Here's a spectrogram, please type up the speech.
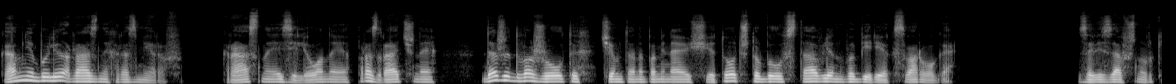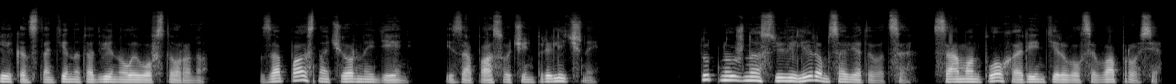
Камни были разных размеров. Красные, зеленые, прозрачные, даже два желтых, чем-то напоминающие тот, что был вставлен в оберег сварога. Завязав шнурки, Константин отодвинул его в сторону. Запас на черный день. И запас очень приличный. Тут нужно с ювелиром советоваться. Сам он плохо ориентировался в вопросе.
